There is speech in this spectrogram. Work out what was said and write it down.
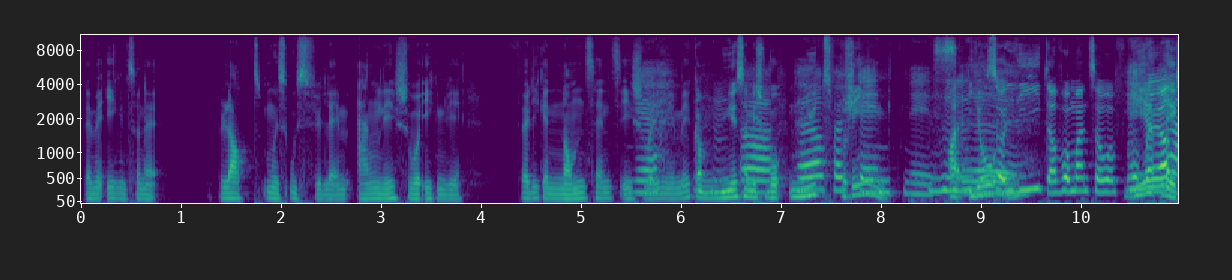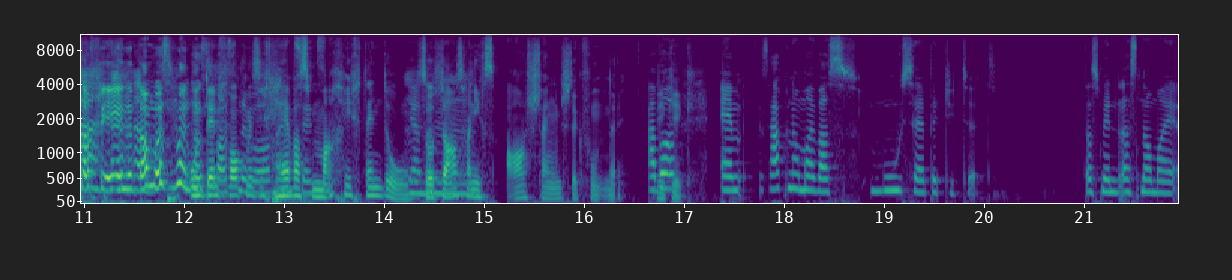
Wenn man irgend so Blatt muss ausfüllen im Englisch, wo irgendwie völliger Nonsens ist, Ja. wo irgendwie mega Mhm. mühsam ist, wo Oh, nichts bringt. Ah, äh, jo. so Lieder, wo man so. Wörter fehlen und da muss man das Und dann fragt man sich, hä, was mache ich denn da? Ja, so das- das habe ich das anstrengendste gefunden. Aber Wirklich. ähm, sag nochmal, was Muse bedeutet. Dass wir das nochmal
